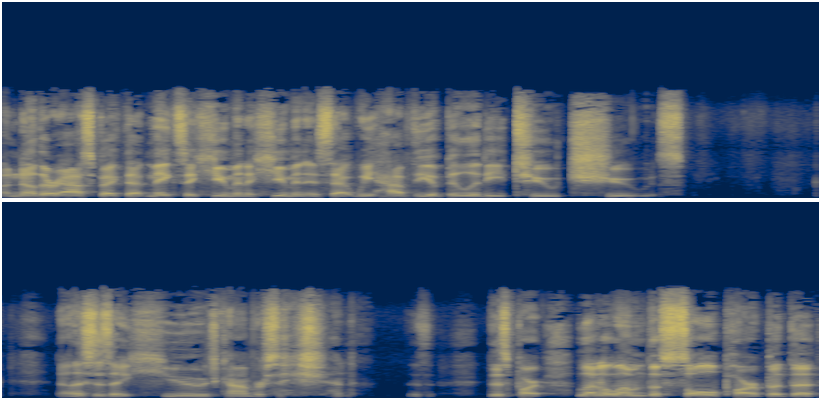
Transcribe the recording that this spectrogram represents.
Another aspect that makes a human a human is that we have the ability to choose. Now, this is a huge conversation. this part, let alone the soul part, but the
